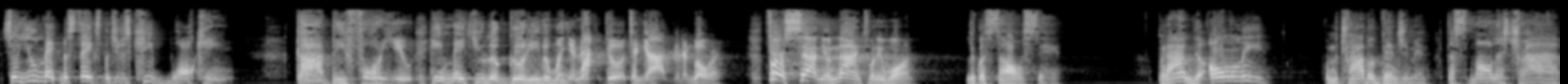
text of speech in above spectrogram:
So you make mistakes, but you just keep walking. God before you. He make you look good even when you're not good. To God be the glory. First Samuel 9 21. Look what Saul said. But I'm the only from the tribe of Benjamin, the smallest tribe.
